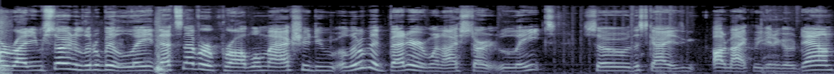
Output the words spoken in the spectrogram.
Alrighty, we started a little bit late. That's never a problem. I actually do a little bit better when I start late. So this guy is automatically going to go down.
